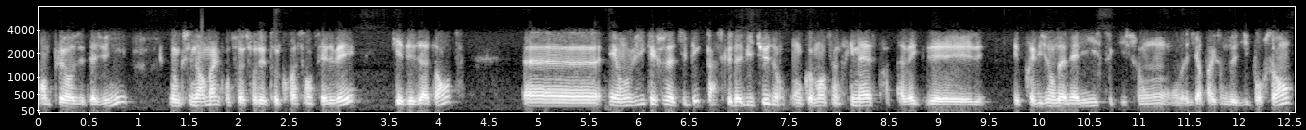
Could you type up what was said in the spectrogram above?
ampleur aux États-Unis. Donc c'est normal qu'on soit sur des taux de croissance élevés, qu'il y ait des attentes. et on vit quelque chose d'atypique parce que d'habitude, on commence un trimestre avec des, les prévisions d'analystes qui sont, on va dire par exemple de 10%.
